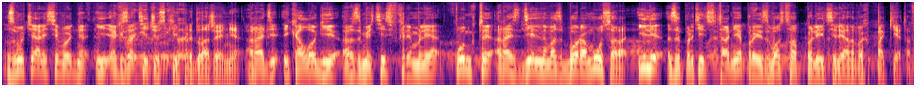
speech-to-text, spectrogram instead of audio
Звучали сегодня и экзотические предложения. Ради экологии разместить в Кремле пункты раздельного сбора мусора или запретить в стране производство полиэтиленовых пакетов.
